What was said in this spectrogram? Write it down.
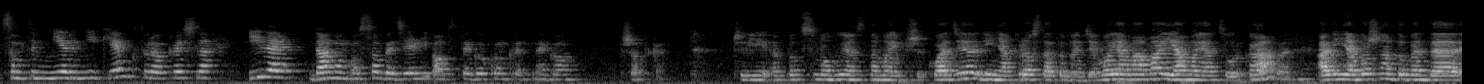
są tym miernikiem, który określa ile daną osobę dzieli od tego konkretnego przodka. Czyli podsumowując na moim przykładzie, linia prosta to będzie moja mama, ja, moja córka, Dokładnie. a linia boczna to będę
